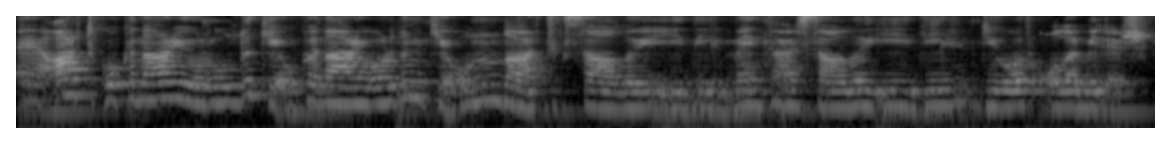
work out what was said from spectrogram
E, artık o kadar yoruldu ki, o kadar yordum ki onun da artık sağlığı iyi değil, mental sağlığı iyi değil diyor olabilir.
